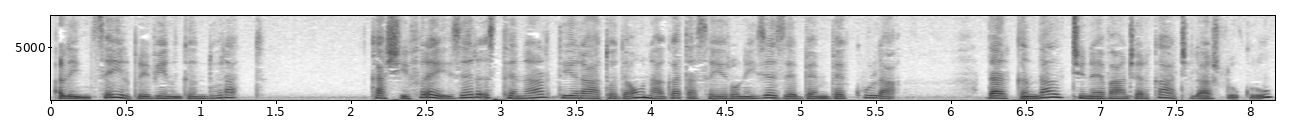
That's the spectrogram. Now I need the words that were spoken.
Linței îl privind gândurat. Ca și Fraser, Stenard era totdeauna gata să ironizeze Bembecula, dar când altcineva încerca același lucru,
